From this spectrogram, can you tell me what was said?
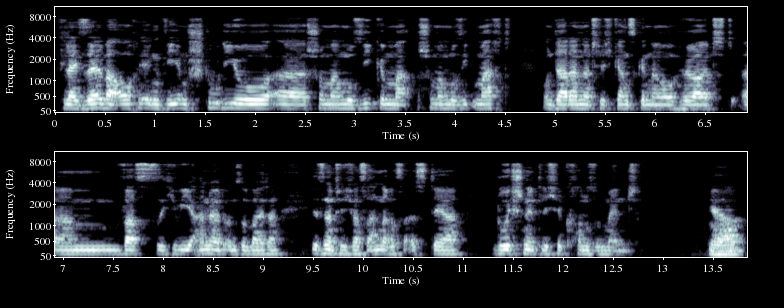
vielleicht selber auch irgendwie im Studio äh, schon mal Musik gemacht, schon mal Musik macht und da dann natürlich ganz genau hört, ähm, was sich wie anhört und so weiter, ist natürlich was anderes als der durchschnittliche Konsument. Ja,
